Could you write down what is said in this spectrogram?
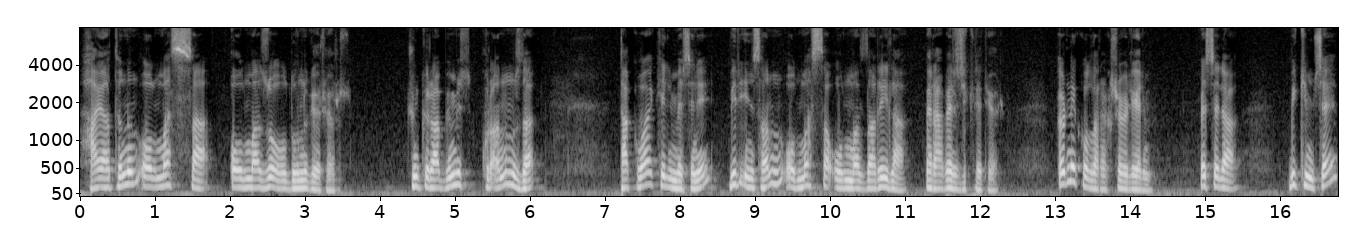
hayatının olmazsa olmazı olduğunu görüyoruz. Çünkü Rabbimiz Kur'an'ımızda takva kelimesini bir insanın olmazsa olmazlarıyla beraber zikrediyor. Örnek olarak söyleyelim. Mesela bir kimse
